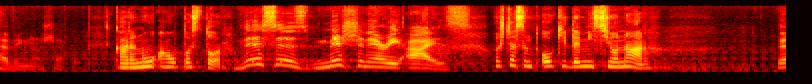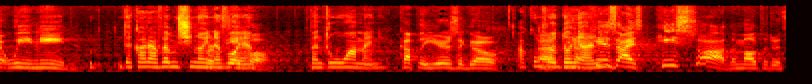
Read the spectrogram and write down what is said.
having no shepherd. care nu au păstor. This is missionary eyes Ăștia sunt ochii de misionar that we need. de care avem și noi For nevoie people. pentru oameni. A couple of years ago, Acum uh, vreo you doi know, ani. his eyes, he saw the multitudes.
